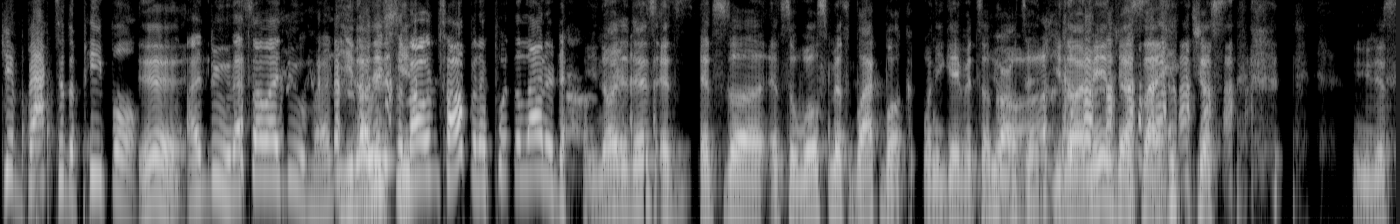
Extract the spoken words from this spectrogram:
Give back to the people. yeah. I do. That's how I do, man. You know I that- reached the you- mountaintop and I put the ladder down. You know what it is? It's it's the it's the Will Smith Black Book when he gave it to Yeah. Carlton. You know what I mean? Just like just you just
